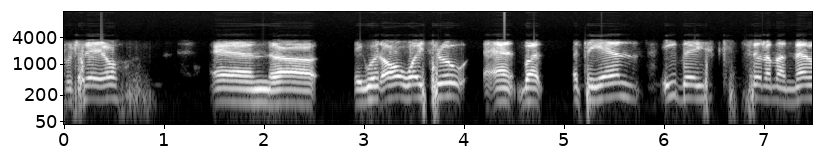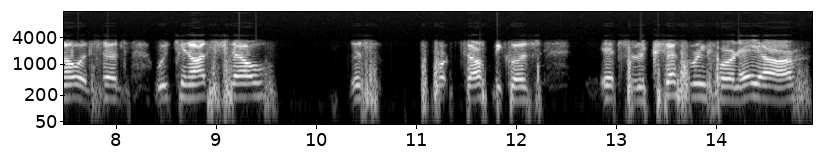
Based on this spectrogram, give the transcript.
for sale, and uh, it went all the way through, and but at the end eBay sent them a memo. It said we cannot sell this stuff because it's an accessory for an AR,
